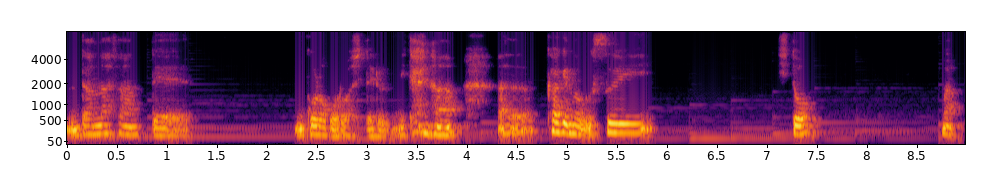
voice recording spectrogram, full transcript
旦那さんってゴロゴロしてるみたいな、あ影の薄い人、まあ、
